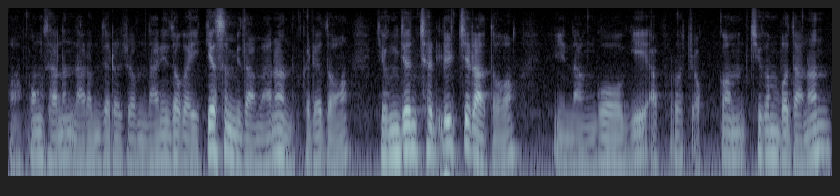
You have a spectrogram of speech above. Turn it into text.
어, 공사는 나름대로 좀 난이도가 있겠습니다만은 그래도 경전철 일지라도 이 난곡이 앞으로 조금 지금보다는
